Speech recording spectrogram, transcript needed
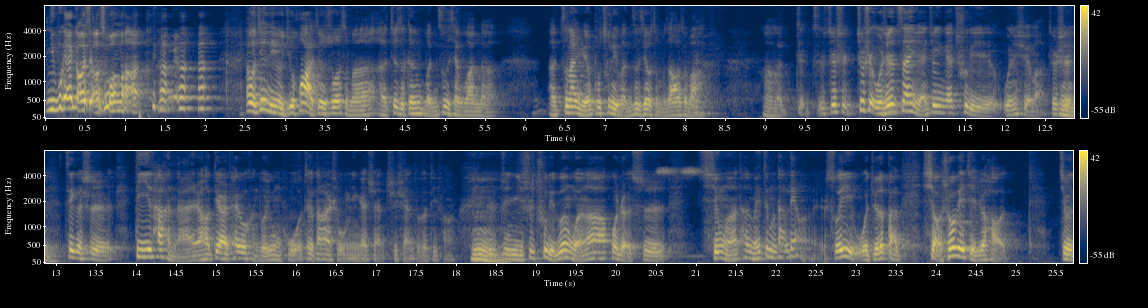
你不该搞小说吗？哎，我记得你有句话，就是说什么呃，就是跟文字相关的，呃，自然语言不处理文字就怎么着是吧？啊，这这就是就是我觉得自然语言就应该处理文学嘛，就是这个是第一它很难，然后第二它有很多用户，这个当然是我们应该选去选择的地方。嗯，你是处理论文啊，或者是新闻啊，它没这么大量，所以我觉得把小说给解决好就。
